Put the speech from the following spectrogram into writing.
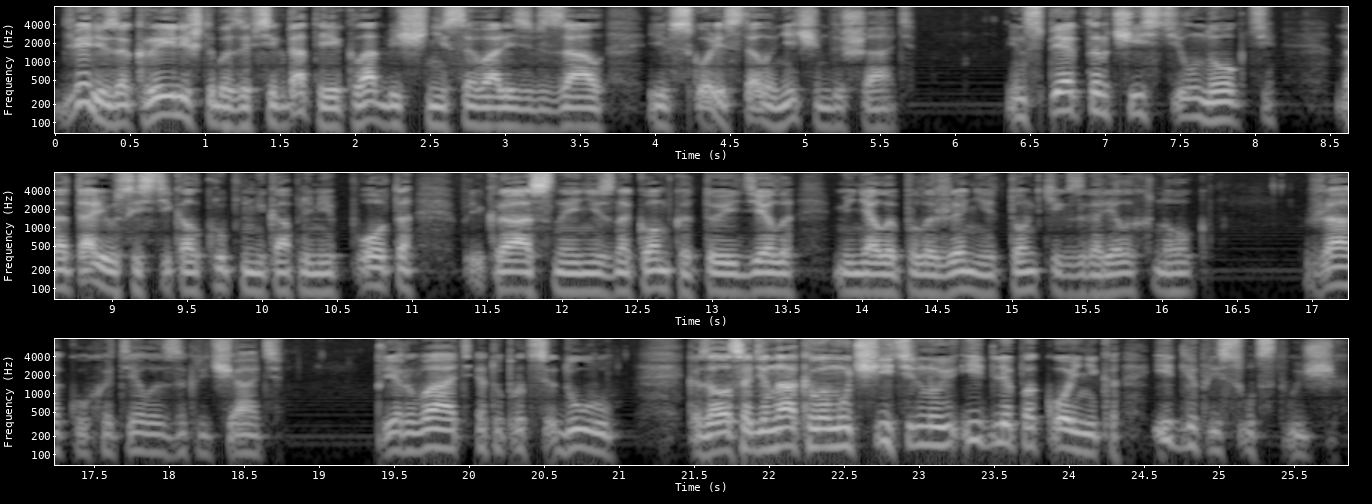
двери закрыли, чтобы завсегда-то и кладбищ не совались в зал, и вскоре стало нечем дышать. Инспектор чистил ногти, нотариус истекал крупными каплями пота, прекрасная незнакомка то и дело меняла положение тонких загорелых ног. Жаку хотелось закричать прервать эту процедуру казалось одинаково мучительную и для покойника, и для присутствующих.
